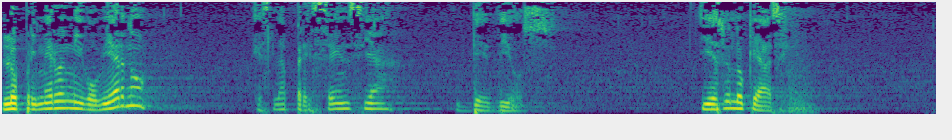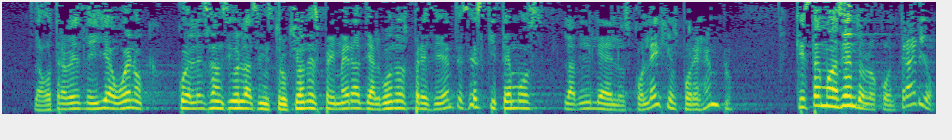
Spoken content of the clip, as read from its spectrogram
Lo primero en mi gobierno es la presencia de Dios. Y eso es lo que hace. La otra vez leía, bueno, cuáles han sido las instrucciones primeras de algunos presidentes, es quitemos la Biblia de los colegios, por ejemplo. ¿Qué estamos haciendo? Lo contrario.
